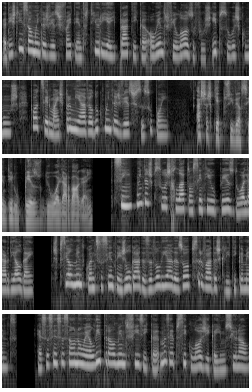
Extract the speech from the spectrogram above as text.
A distinção muitas vezes feita entre teoria e prática ou entre filósofos e pessoas comuns pode ser mais permeável do que muitas vezes se supõe. Achas que é possível sentir o peso do olhar de alguém? Sim, muitas pessoas relatam sentir o peso do olhar de alguém, especialmente quando se sentem julgadas, avaliadas ou observadas criticamente. Essa sensação não é literalmente física, mas é psicológica e emocional.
